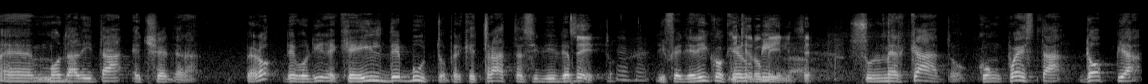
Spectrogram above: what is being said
eh, modalità, eccetera. Però devo dire che il debutto, perché trattasi di debutto, di Federico Di Cherubini, Cherubini, sì. sul mercato con questa doppia,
